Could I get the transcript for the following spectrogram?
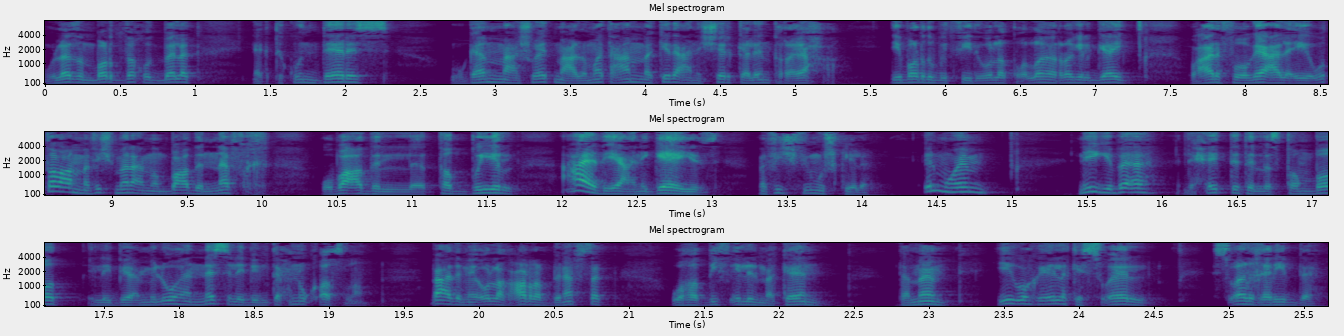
ولازم برضه تاخد بالك إنك تكون دارس وجمع شوية معلومات عامة كده عن الشركة اللي أنت رايحها. دي برضه بتفيد يقول لك والله الراجل جاي وعارف هو جاي على إيه. وطبعا مفيش مانع من بعض النفخ وبعض التطبيل عادي يعني جايز مفيش فيه مشكلة. المهم نيجي بقى لحتة الاستنباط اللي بيعملوها الناس اللي بيمتحنوك أصلا. بعد ما يقول لك عرف بنفسك وهتضيف إيه للمكان. تمام؟ يجي واحد لك السؤال السؤال غريب ده.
